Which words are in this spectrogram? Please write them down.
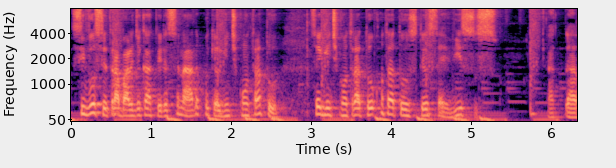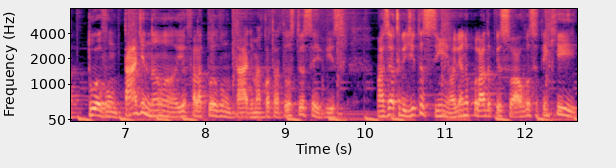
Se você trabalha de carteira assinada, porque alguém te contratou. Se alguém te contratou, contratou os teus serviços. A, a tua vontade não, eu ia falar tua vontade, mas contratou os teus serviços. Mas eu acredito sim, olhando para o lado pessoal, você tem que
